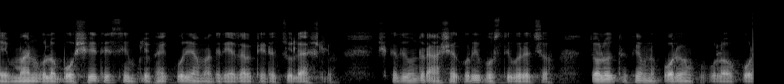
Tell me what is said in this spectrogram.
এই মানগুলো বসিয়ে দিয়ে সিম্পলিফাই করে আমাদের রেজাল্ট এটা চলে আসলো। শিক্ষার্থী বন্ধুরা, আশা করি বুঝতে পেরেছ। চলো থেকে আমরা পরে অঙ্কগুলো করি।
